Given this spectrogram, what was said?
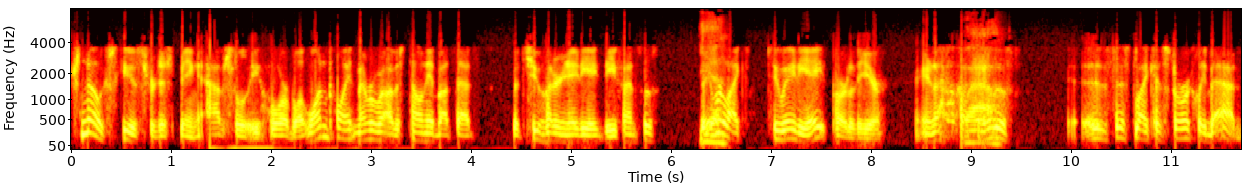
there's no excuse for just being absolutely horrible. At one point, remember what I was telling you about that the 288 defenses? They yeah. were like 288 part of the year. You know, wow. I mean, it was it's just like historically bad.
